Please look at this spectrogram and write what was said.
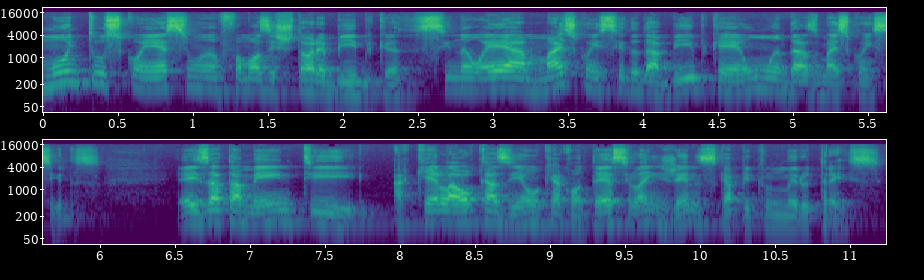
Muitos conhecem uma famosa história bíblica, se não é a mais conhecida da Bíblia, é uma das mais conhecidas. É exatamente aquela ocasião que acontece lá em Gênesis capítulo número 3.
